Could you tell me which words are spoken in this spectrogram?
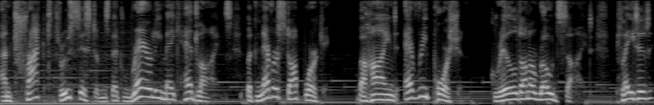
and tracked through systems that rarely make headlines but never stop working. Behind every portion, grilled on a roadside, plated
